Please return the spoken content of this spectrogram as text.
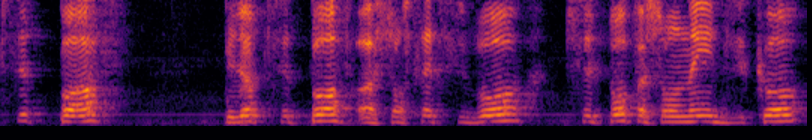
Petite Puff. Puis là, Petite Puff a son Sativa. Petite Puff a son Indica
